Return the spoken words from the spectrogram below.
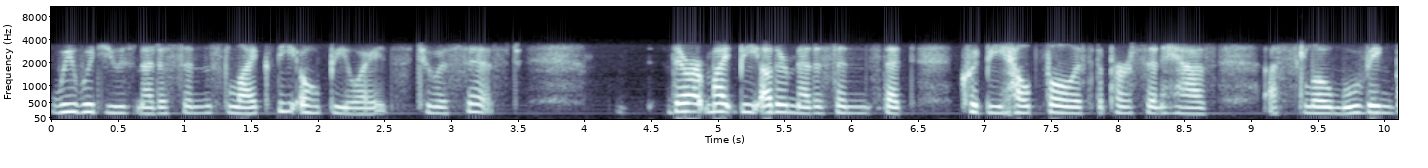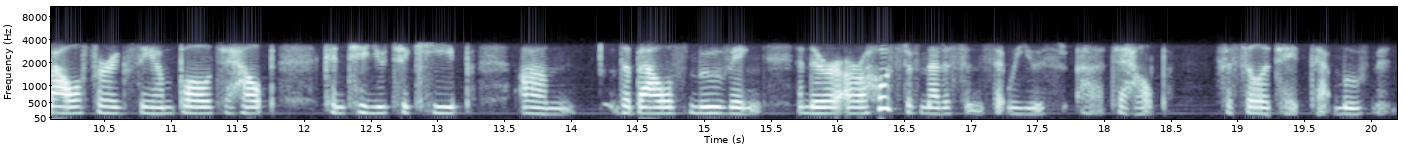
we would use medicines like the opioids to assist. There are, might be other medicines that could be helpful if the person has a slow moving bowel, for example, to help continue to keep um, the bowels moving. And there are a host of medicines that we use uh, to help facilitate that movement.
